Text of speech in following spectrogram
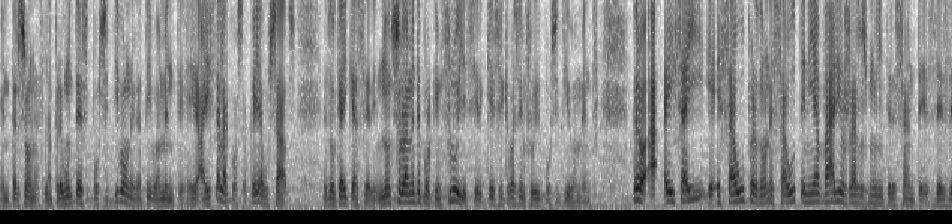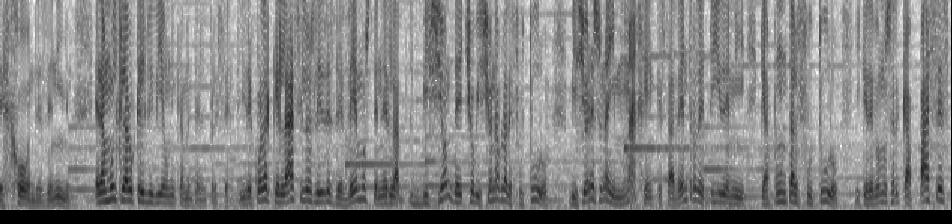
en personas. La pregunta es positiva o negativamente. Eh, ahí está la cosa, ¿ok? Abusados. Es lo que hay que hacer. No solamente porque influye, quiere decir que vas a influir positivamente. Pero ah, Isaí, eh, Esaú, perdón, Esaú tenía varios rasgos muy interesantes desde joven, desde niño. Era muy claro que él vivía únicamente en el presente. Y recuerda que las y los líderes debemos tener la visión. De hecho, visión habla de futuro. Visión es una imagen que está dentro de ti y de mí, que apunta al futuro y que debemos ser capaces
